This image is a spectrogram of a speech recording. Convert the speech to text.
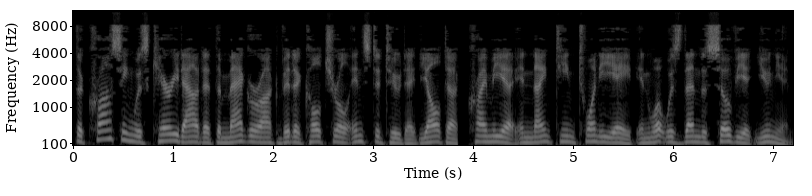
The crossing was carried out at the Magarach Viticultural Institute at Yalta, Crimea in 1928 in what was then the Soviet Union.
